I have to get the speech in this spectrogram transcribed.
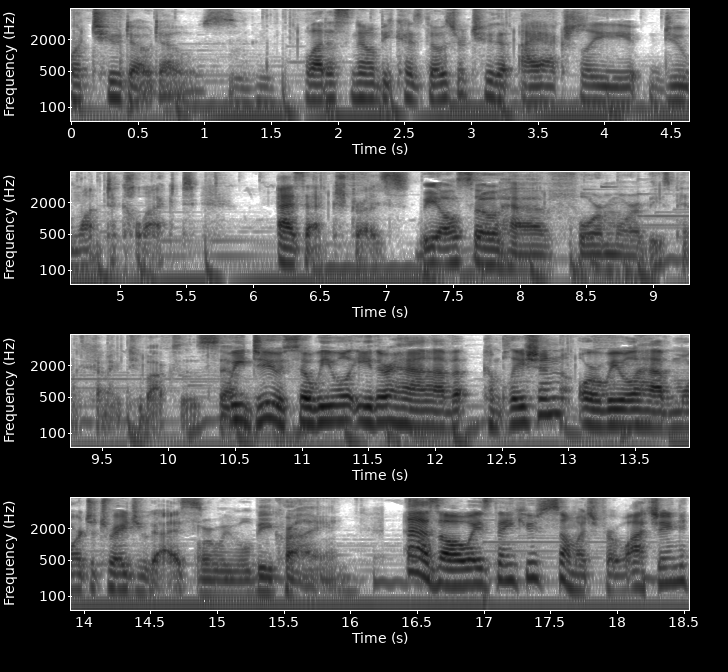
or two dodos, mm-hmm. let us know because those are two that I actually do want to collect as extras. We also have four more of these pins coming, two boxes. So We do, so we will either have completion or we will have more to trade you guys. or we will be crying. As always, thank you so much for watching.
